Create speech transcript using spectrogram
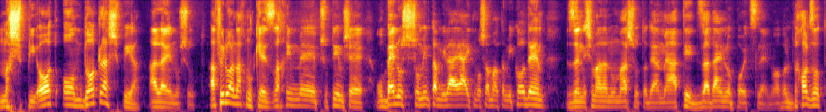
משפיעות או עומדות להשפיע על האנושות. אפילו אנחנו כאזרחים אה, פשוטים, שרובנו ששומעים את המילה AI, כמו שאמרת מקודם, זה נשמע לנו משהו, אתה יודע, מהעתיד, זה עדיין לא פה אצלנו. אבל בכל זאת,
